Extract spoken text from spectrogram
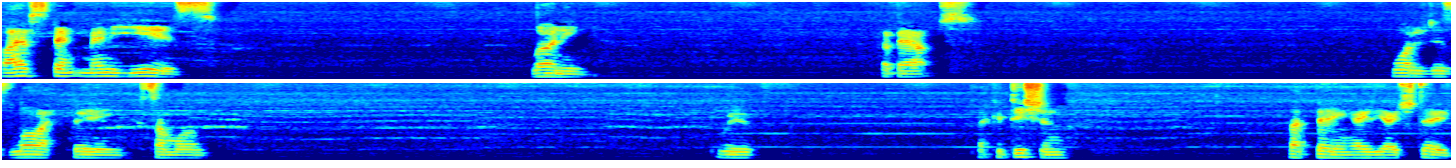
I have spent many years learning about what it is like being someone with a condition, that being ADHD.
